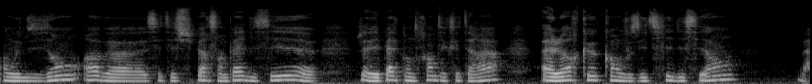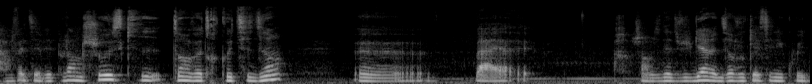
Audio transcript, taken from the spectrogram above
en vous disant Oh, bah, c'était super sympa lycée, euh, j'avais pas de contraintes, etc. Alors que quand vous étiez lycéen, bah, en fait, il y avait plein de choses qui, dans votre quotidien, euh, bah, j'ai envie d'être vulgaire et de dire vous cassez les couilles.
